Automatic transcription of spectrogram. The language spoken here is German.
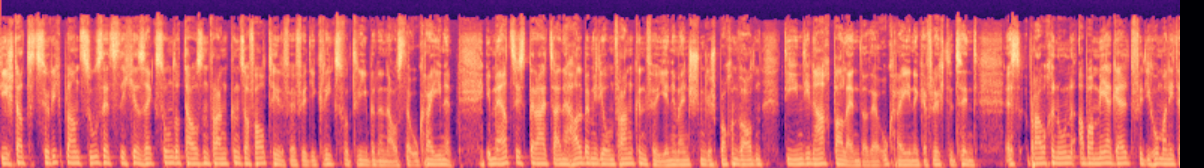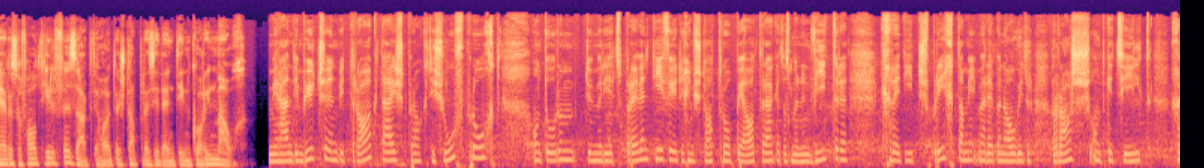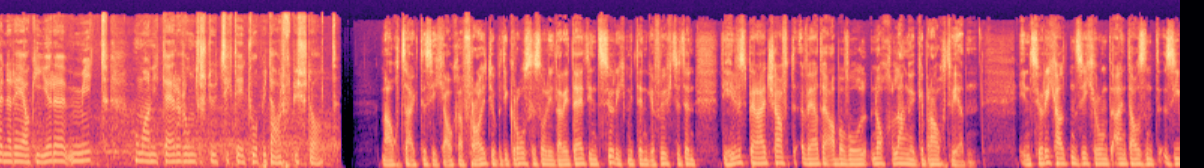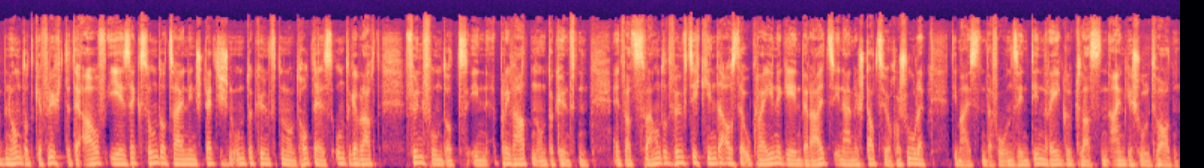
Die Stadt Zürich plant zusätzliche 600.000 Franken Soforthilfe für die Kriegsvertriebenen aus der Ukraine. Im März ist bereits eine halbe Million Franken für jene Menschen gesprochen worden, die in die Nachbarländer der Ukraine geflüchtet sind. Es brauche nun aber mehr Geld für die humanitäre Soforthilfe, sagte heute Stadtpräsidentin Corinne Mauch. Wir haben im Budget einen Betrag, der ist praktisch aufgebraucht und darum tun wir jetzt präventiv, werde ich im Stadtrat beantragen, dass man einen weiteren Kredit spricht, damit wir eben auch wieder rasch und gezielt können reagieren mit humanitärer Unterstützung dort, wo Bedarf besteht. Mauch zeigte sich auch erfreut über die große Solidarität in Zürich mit den Geflüchteten. Die Hilfsbereitschaft werde aber wohl noch lange gebraucht werden. In Zürich halten sich rund 1700 Geflüchtete auf, je 600 seien in städtischen Unterkünften und Hotels untergebracht, 500 in privaten Unterkünften. Etwa 250 Kinder aus der Ukraine gehen bereits in eine Stadtzürcher Schule. Die meisten davon sind in Regelklassen eingeschult worden.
